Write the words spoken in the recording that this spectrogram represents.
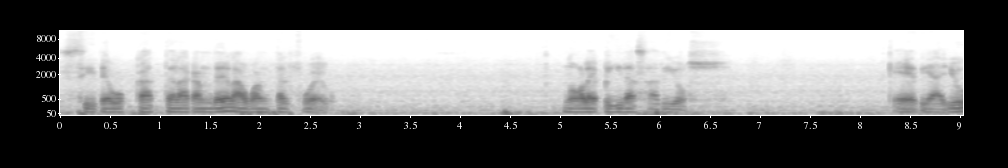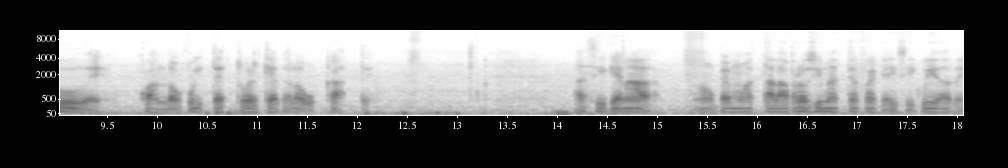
si te buscaste la candela, aguanta el fuego. No le pidas a Dios que te ayude cuando fuiste tú el que te lo buscaste. Así que nada, nos vemos hasta la próxima. Este fue Casey, cuídate.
